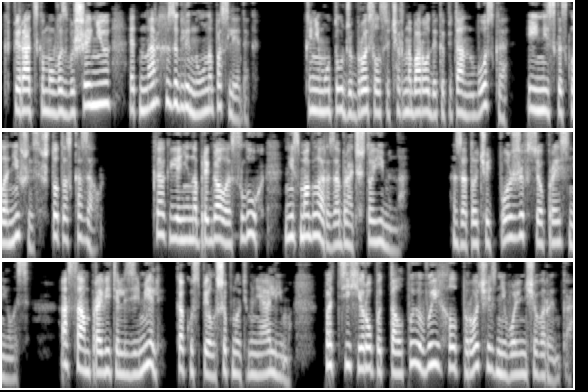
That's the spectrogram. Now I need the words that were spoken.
К пиратскому возвышению Этнарх заглянул напоследок. К нему тут же бросился чернобородый капитан Боска и, низко склонившись, что-то сказал. Как я не напрягала слух, не смогла разобрать, что именно. Зато чуть позже все прояснилось. А сам правитель земель, как успел шепнуть мне Алим, под тихий ропот толпы выехал прочь из невольничьего рынка.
